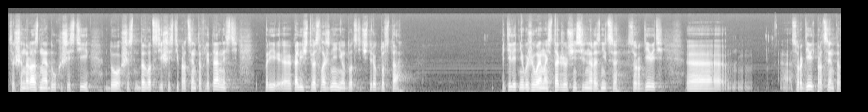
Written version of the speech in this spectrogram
совершенно разные, от 2,6 до, 6, до 26% летальность, при э, количестве осложнений от 24 до 100. Пятилетняя выживаемость также очень сильно разнится, 49, 49%,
